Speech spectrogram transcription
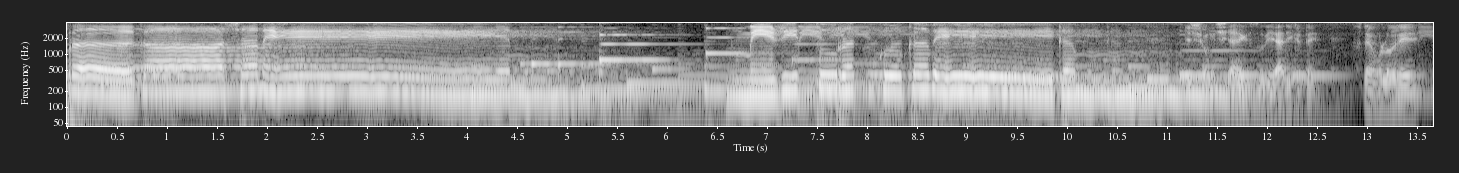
പ്രകാശമേ. മിഴി തുറക്കുക വേഗം. ഈശോമിശിയായി സ്തുതിയായിരിക്കട്ടെ. സ്നേഹമുള്ളവരെ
